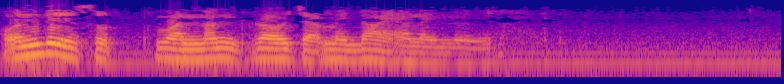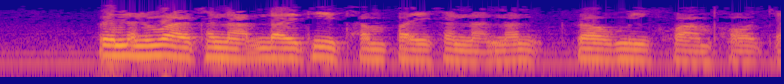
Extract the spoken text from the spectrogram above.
ผลที่สุดวันนั้นเราจะไม่ได้อะไรเลย เป็นอันว่าขณะใดที่ทำไปขณะนั้นเรามีความพอใจ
